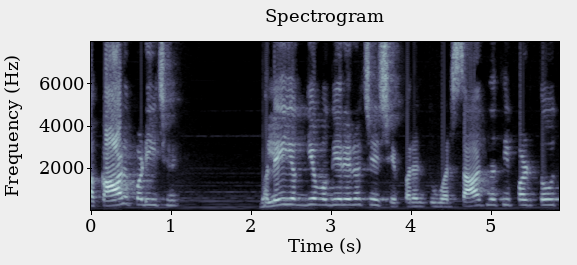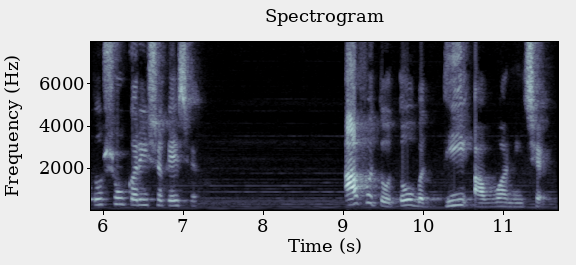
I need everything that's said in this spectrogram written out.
અકાળ પડી છે. ભલે યજ્ઞ વગેરે રચે છે, પરંતુ વરસાદ નથી પડતો તો શું કરી શકે છે? આફતો તો બધી આવવાની છે.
